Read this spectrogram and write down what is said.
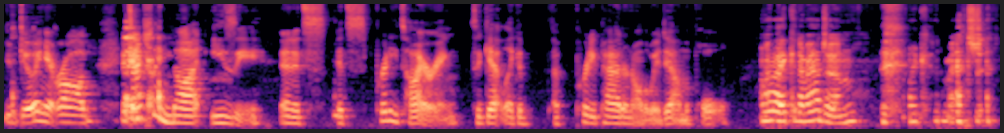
You're doing it wrong. It's actually not easy, and it's it's pretty tiring to get like a, a pretty pattern all the way down the pole. Oh, I can imagine. I can imagine.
